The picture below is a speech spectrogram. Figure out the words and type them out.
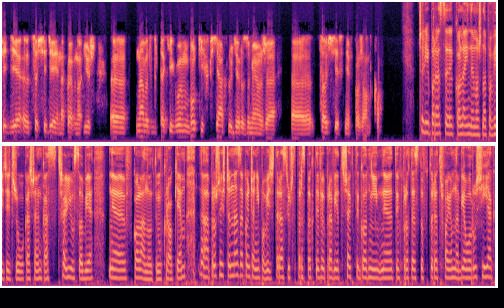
się, dzieje, coś się dzieje na pewno. Już nawet w takich głębokich wsiach ludzie rozumieją, że coś jest nie w porządku. Czyli po raz kolejny można powiedzieć, że Łukaszenka strzelił sobie e, w kolano tym krokiem. A proszę jeszcze na zakończenie powiedzieć, teraz już z perspektywy prawie trzech tygodni e, tych protestów, które trwają na Białorusi, jak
